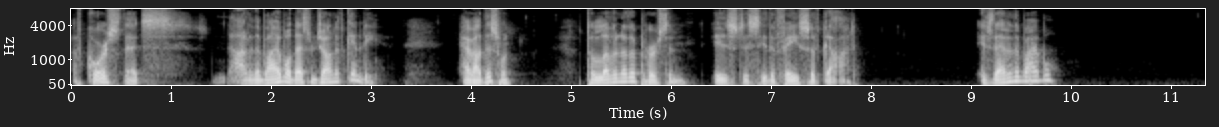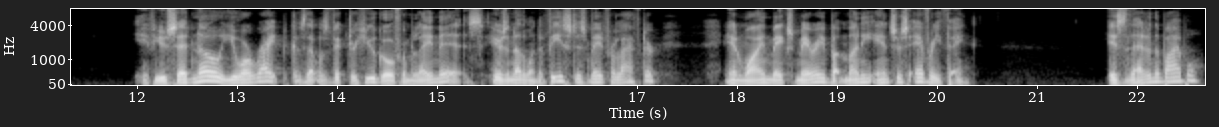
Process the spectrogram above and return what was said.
Of course, that's not in the Bible. That's from John F. Kennedy. How about this one? To love another person is to see the face of God. Is that in the Bible? If you said no, you are right, because that was Victor Hugo from Les Mis. Here's another one. A feast is made for laughter, and wine makes merry, but money answers everything. Is that in the Bible,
